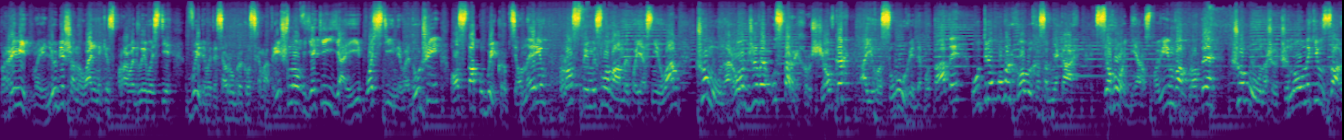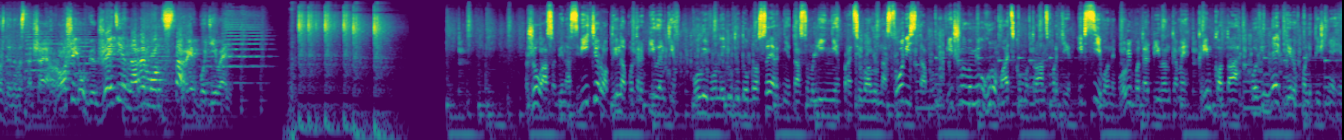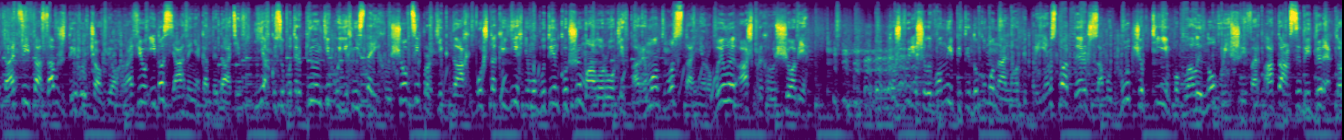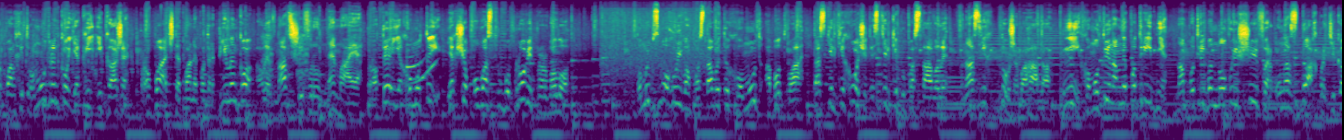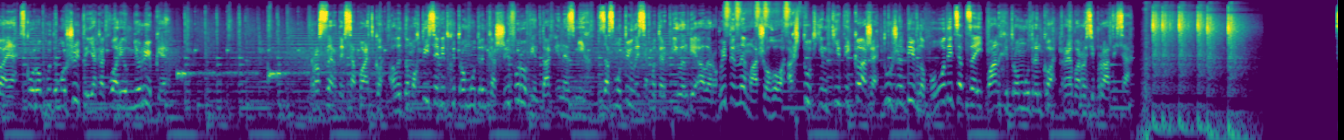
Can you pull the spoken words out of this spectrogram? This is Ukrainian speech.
Привіт, мої любі шанувальники справедливості! Ви дивитеся рубрику схематично, в якій я, її постійний ведучий, Остап Убий корупціонерів, простими словами пояснюю вам, чому народ живе у старих хрущовках, а його слуги-депутати у трьохповерхових особняках. Сьогодні я розповім вам про те, чому у наших чиновників завжди не вистачає грошей у бюджеті на ремонт старих будівель. Жила собі на світі родина потерпіленків. Були вони люди добросердні та сумлінні, працювали на совість та були вічливими у громадському транспорті. І всі вони були потерпіленками, крім кота, бо він не вірив в політичні агітації та завжди вивчав біографію і досягнення кандидатів. Якось у потерпіленків у їхній старій хрущовці протік дах, бо ж таки їхньому будинку чимало років, а ремонт востаннє робили аж при Хрущові. Тож вирішили вони піти до комунального підприємства Держзамудбуд, щоб ті їм поклали новий шифер. А там сидить директор пан Хитромудренко, який і каже: Пробачте, пане Потерпіленко, але в нас шиферу немає. Проте є хомути. Якщо б у вас трубопровід прорвало. То ми б змогли вам поставити хомут або два. Та скільки хочете, стільки б поставили. В нас їх дуже багато. Ні, хомути нам не потрібні. Нам потрібен новий шифер. У нас дах протікає. Скоро будемо жити, як акваріумні рибки. Розсердився батько, але домогтися від хитромудренка шиферу він так і не зміг. Засмутилися потерпіленки, але робити нема чого. Аж тут їм кіт і каже: дуже дивно поводиться цей пан хитромудренко. Треба розібратися.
